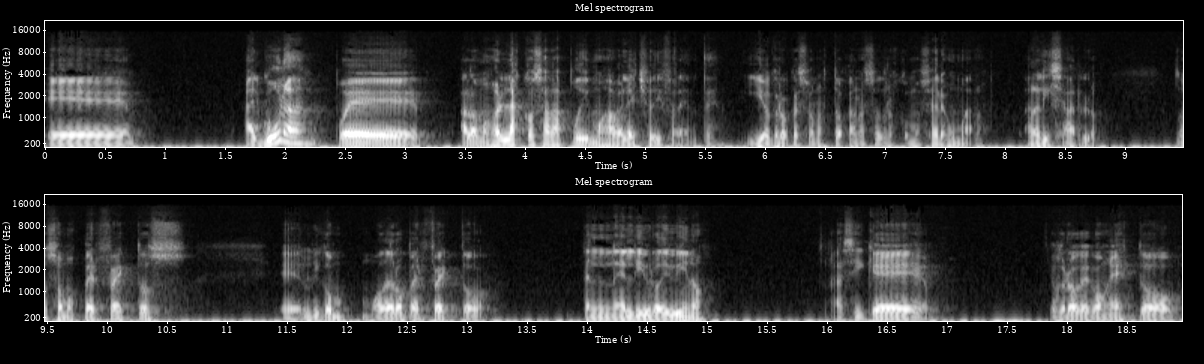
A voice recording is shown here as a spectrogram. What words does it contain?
Eh, algunas, pues, a lo mejor las cosas las pudimos haber hecho diferentes. Y yo creo que eso nos toca a nosotros como seres humanos, analizarlo. No somos perfectos. El único modelo perfecto en el libro divino. Así que yo creo que con esto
